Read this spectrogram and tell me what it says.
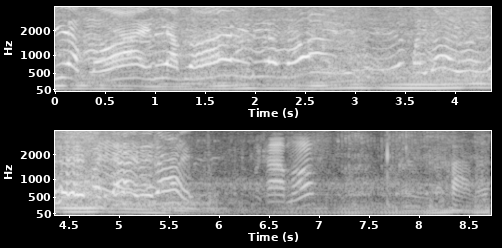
เรียบร้อยเรียบร้อยเรียบร้อยไปได้เว้ยไปได้ไปได้มาขามเนาะขาดแล้ว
